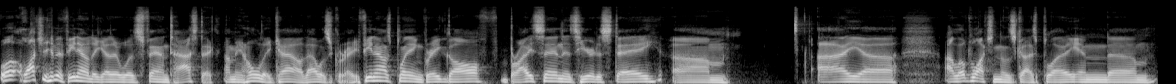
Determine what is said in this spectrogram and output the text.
Well, watching him and Finau together was fantastic. I mean, holy cow, that was great. Finau's playing great golf. Bryson is here to stay. Um, I uh, I loved watching those guys play, and um,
